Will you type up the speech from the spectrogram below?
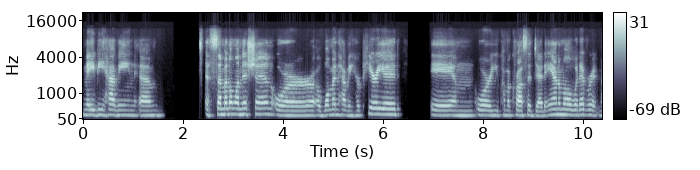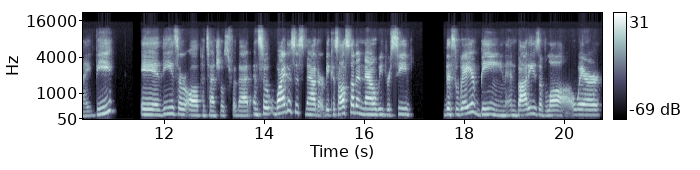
may be having um, a seminal emission or a woman having her period, um, or you come across a dead animal, whatever it might be. And these are all potentials for that. And so, why does this matter? Because all of a sudden now we've received this way of being and bodies of law where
